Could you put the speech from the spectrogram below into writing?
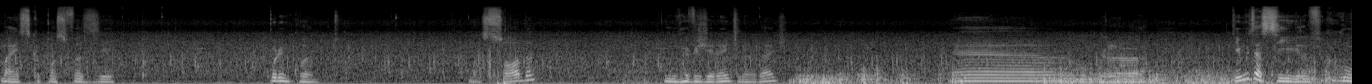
mais que eu posso fazer por enquanto. Uma soda. Um refrigerante, na verdade. É... Tem muita sigla, eu fico com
